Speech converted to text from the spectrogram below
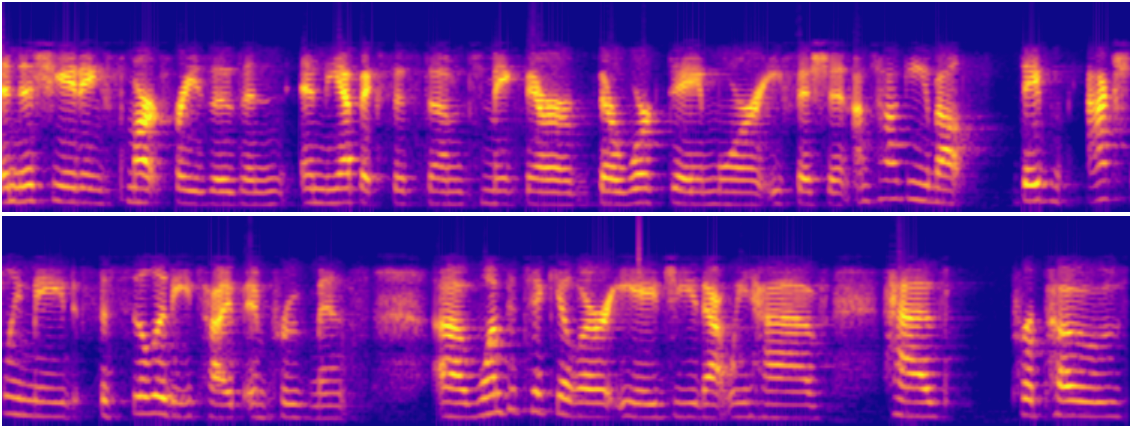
initiating smart phrases in, in the Epic system to make their, their workday more efficient. I'm talking about they've actually made facility type improvements Uh, one particular EAG that we have has proposed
